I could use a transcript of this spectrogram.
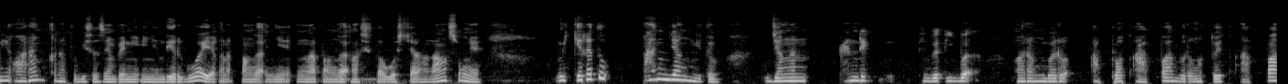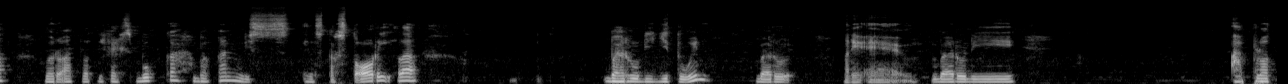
ini orang kenapa bisa sampai nyindir gue ya? Kenapa nggak kenapa nggak ngasih tau gue secara langsung ya? Mikirnya tuh panjang gitu. Jangan pendek tiba-tiba orang baru upload apa baru nge-tweet apa baru upload di Facebook kah bahkan di Insta Story lah. Baru digituin baru DM baru di upload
